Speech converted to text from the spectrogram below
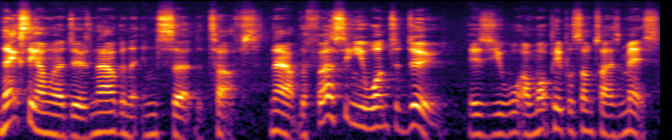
Next thing I'm going to do is now going to insert the tufts. Now, the first thing you want to do is you, and what people sometimes miss,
